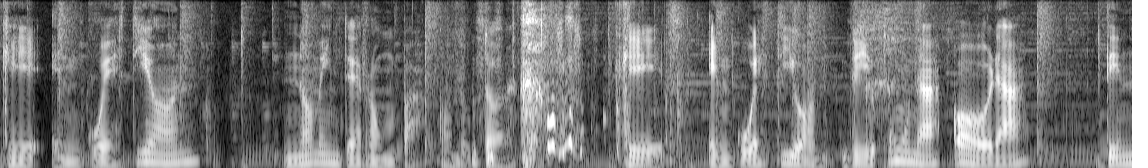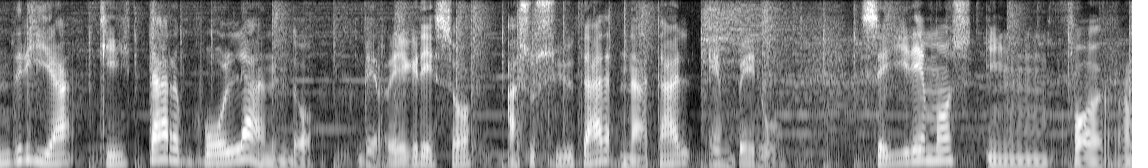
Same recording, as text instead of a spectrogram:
que en cuestión no me interrumpa, conductor. que en cuestión de una hora tendría que estar volando de regreso a su ciudad natal en Perú. Seguiremos informando.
